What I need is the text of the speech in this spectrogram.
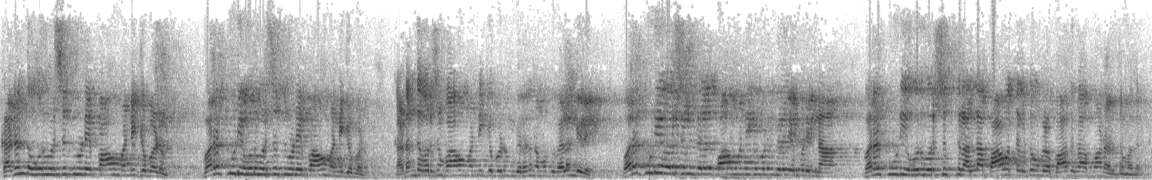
கடந்த ஒரு வருஷத்தினுடைய பாவம் மன்னிக்கப்படும். வரக்கூடிய ஒரு வருஷத்தினுடைய பாவம் மன்னிக்கப்படும். கடந்த வருஷம் பாவம் மன்னிக்கப்படும்ங்கிறது நமக்கு விளங்குது. வரக்கூடிய வருஷம்ங்கிறது பாவம் மன்னிக்கப்படும்ங்கிறது எப்படின்னா வரக்கூடிய ஒரு வருஷத்துல அல்லா பாவத்தை விட்டு உங்களை பாதுகாப்பான அர்த்தம் அதற்கு.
